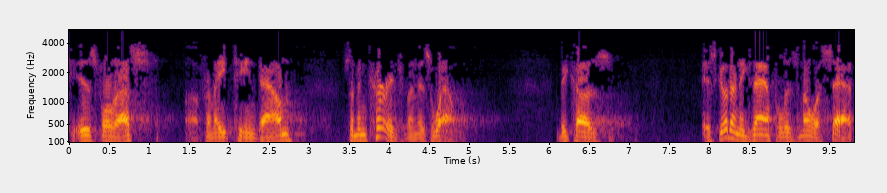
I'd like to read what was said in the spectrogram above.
is for us, uh, from 18 down, some encouragement as well. Because as good an example as Noah set,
